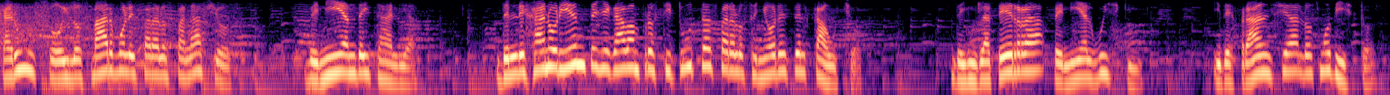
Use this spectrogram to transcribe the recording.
Caruso y los mármoles para los palacios venían de Italia. Del lejano oriente llegaban prostitutas para los señores del caucho. De Inglaterra venía el whisky y de Francia los modistos.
